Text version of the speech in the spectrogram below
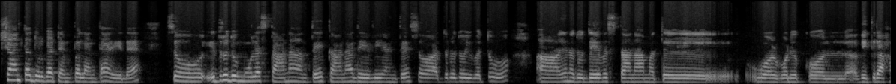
ಶಾಂತಾ ದುರ್ಗಾ ಟೆಂಪಲ್ ಅಂತ ಇದೆ. ಸೊ, ಇದ್ರದ್ದು ಮೂಲ ಸ್ಥಾನ ಅಂತೆ ಕಾನಾದೇವಿ ಅಂತೆ. ಸೊ, ಅದ್ರದ್ದು ಇವತ್ತು, ಆ, ಏನದು ದೇವಸ್ಥಾನ ಮತ್ತೆ ಕಾಲ್, ವಿಗ್ರಹ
